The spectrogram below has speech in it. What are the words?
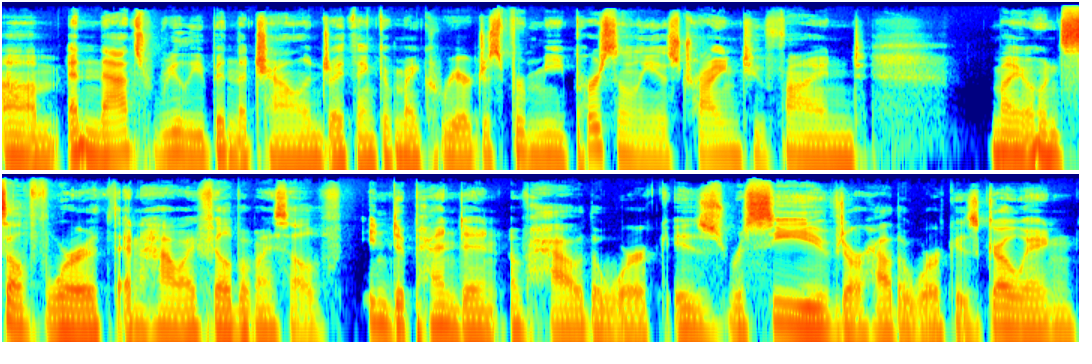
Um, and that's really been the challenge, I think, of my career, just for me personally, is trying to find my own self worth and how I feel about myself, independent of how the work is received or how the work is going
